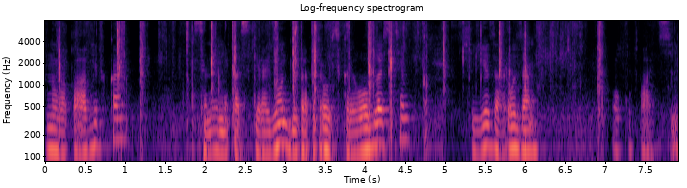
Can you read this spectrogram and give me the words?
Нова Павлівка, Синельниковський район Дніпропетровської області. Чи є загроза окупації?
